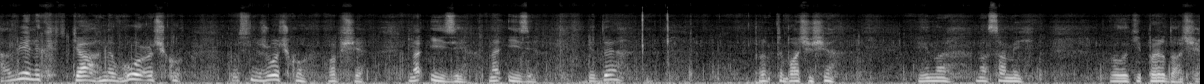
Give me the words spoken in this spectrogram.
а велик тягне в горочку, по сніжочку взагалі на ізі, на ізі. Іде, паче ще і на, на самій великій передачі.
